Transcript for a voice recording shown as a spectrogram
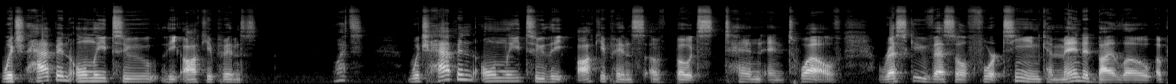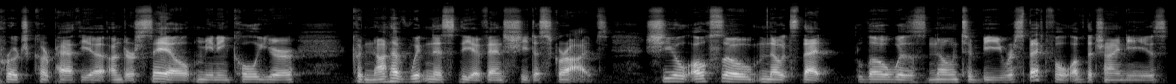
which happened only to the occupants what? Which happened only to the occupants of boats 10 and 12. Rescue vessel 14, commanded by Lowe, approached Carpathia under sail, meaning Collyer could not have witnessed the events she describes. Sheil also notes that Lowe was known to be respectful of the Chinese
